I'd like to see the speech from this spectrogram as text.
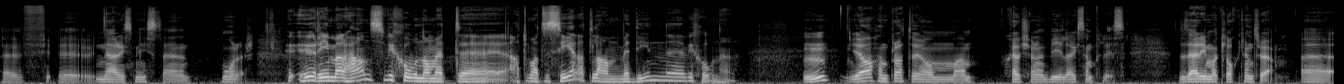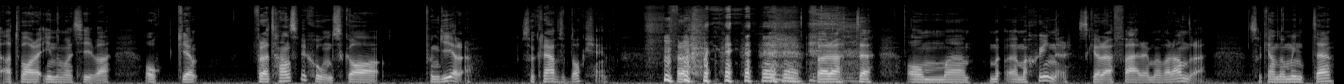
eh, eh, näringsministern Mårder. Hur, hur rimmar hans vision om ett eh, automatiserat land med din eh, vision här? Mm, ja, han pratar ju om um, självkörande bilar exempelvis. Det där rimmar klockan tror jag. Uh, att vara innovativa och uh, för att hans vision ska fungera så krävs blockchain. för att, för att uh, om maskiner ska göra affärer med varandra så kan de inte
